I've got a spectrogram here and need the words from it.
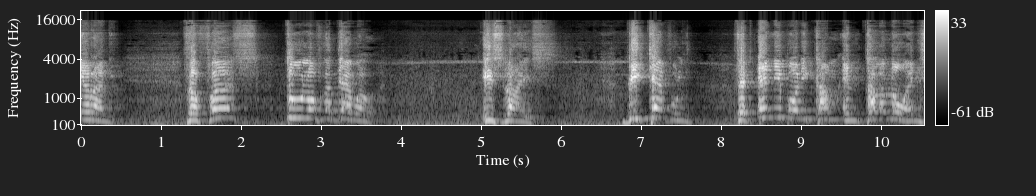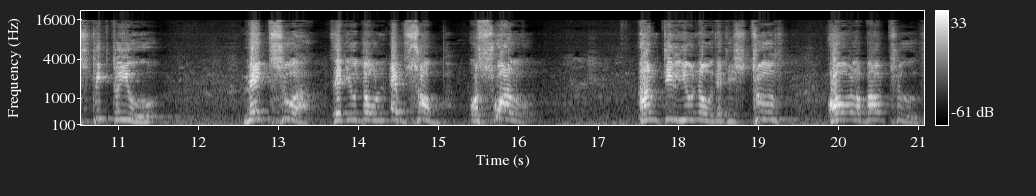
Yarangi. The first tool of the devil is lies. Be careful that anybody come and talanoa and speak to you. Make sure that you don't absorb or swallow until you know that it's truth, all about truth,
